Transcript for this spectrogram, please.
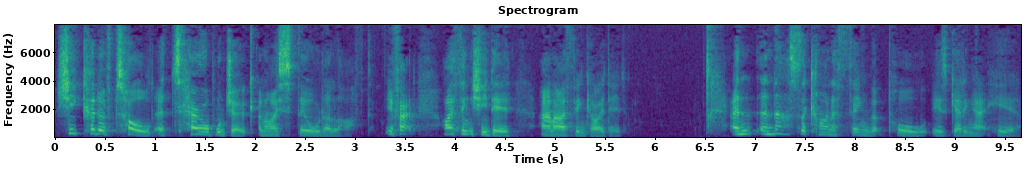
She could have told a terrible joke and I still would have laughed. In fact, I think she did and I think I did. And and that's the kind of thing that Paul is getting at here.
